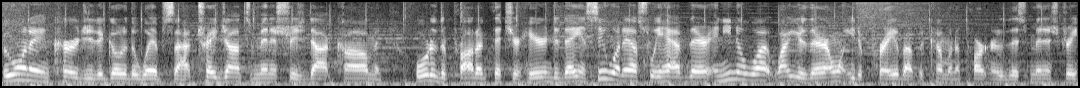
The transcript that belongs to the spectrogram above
We want to encourage you to go to the website, TreyJohnsonMinistries.com, and order the product that you're hearing today and see what else we have there. And you know what? While you're there, I want you to pray about becoming a partner of this ministry.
